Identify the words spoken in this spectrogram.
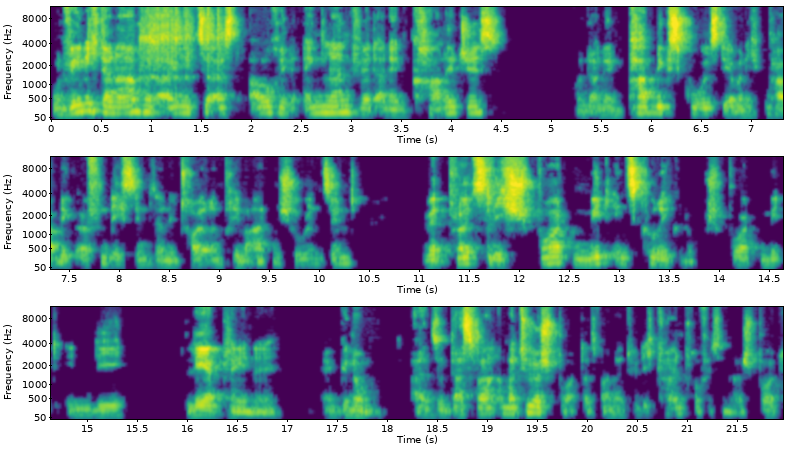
Und wenig danach und eigentlich zuerst auch in England wird an den Colleges und an den Public Schools, die aber nicht public öffentlich sind, sondern die teuren privaten Schulen sind, wird plötzlich Sport mit ins Curriculum, Sport mit in die Lehrpläne äh, genommen. Also das war Amateursport, das war natürlich kein professioneller Sport.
